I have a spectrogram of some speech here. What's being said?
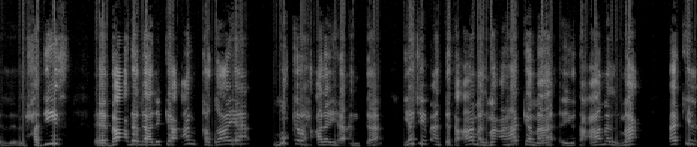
الحديث بعد ذلك عن قضايا مكره عليها أنت. يجب أن تتعامل معها كما يتعامل مع أكل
